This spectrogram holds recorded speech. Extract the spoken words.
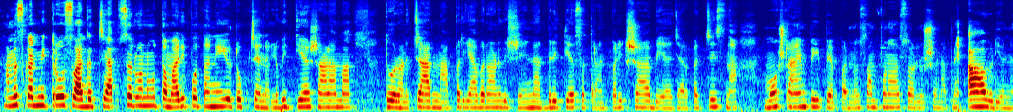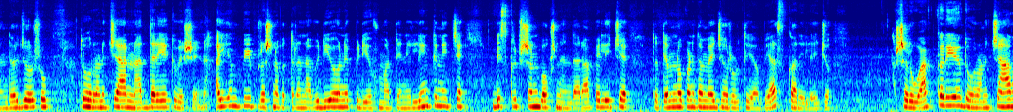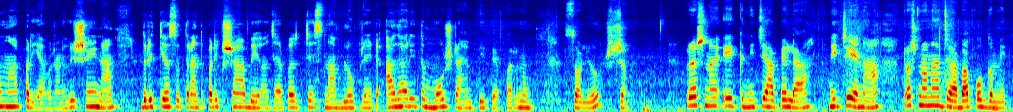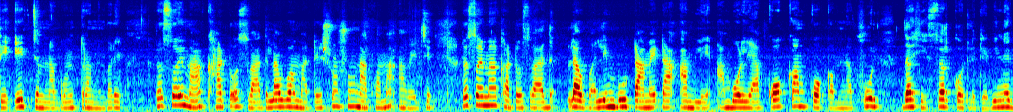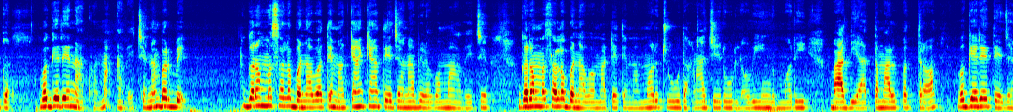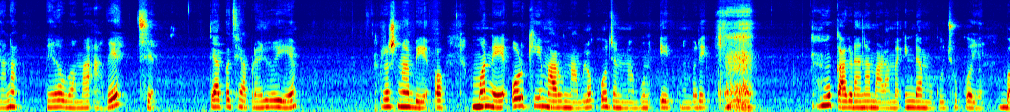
નમસ્કાર મિત્રો, સ્વાગત છે આપ સર્વનું તમારી પોતાની યુટ્યુબ ચેનલ વિદ્યાશાળામાં. ધોરણ ચારના પર્યાવરણ વિષયના દ્વિતીય સત્રાંત પરીક્ષા બે હજાર પચીસના મોસ્ટ આઈએમપી પેપરનું સંપૂર્ણ સોલ્યુશન આપણે આ વિડીયોની અંદર જોશું. ધોરણ ચારના દરેક વિષયના આઈએમપી પ્રશ્નપત્રના વીડિયો અને પીડીએફ માટેની લિંક નીચે ડિસ્ક્રિપ્શન બોક્સની અંદર આપેલી છે. તો તેમનો પણ તમે જરૂરથી અભ્યાસ કરી લેજો. શરૂઆત કરીએ ધોરણ ચારના પર્યાવરણ વિષયના. દ્વિતીય સત્રાંત પરીક્ષા બે હજાર પચીસના બ્લુ પ્રિન્ટ આધારિત મોસ્ટ આઈએમપી પેપરનું સોલ્યુશન પ્રશ્ન એક, નીચે આપેલા, નીચેના પ્રશ્નોના જવાબ આપો. ગમે તે એક જમના ગુણ ત્રણ નંબર એક. રસોઈમાં ખાટો સ્વાદ લાવવા માટે શું શું નાખવામાં આવે છે? રસોઈમાં ખાટો સ્વાદ લાવવા લીંબુ, ટામેટાં, આંબલી, આંબોળિયા, કોકમ, કોકમના ફૂલ, દહીં સરકો એટલે કે વિનેગર વગેરે નાખવામાં આવે છે. નંબર બે, ગરમ મસાલો બનાવવા તેમાં ક્યાં ક્યાં તેજાના ભેળવવામાં આવે છે? ગરમ મસાલો બનાવવા માટે તેમાં મરચું, ધાણા જીરું, લવિંગ, મરી, બાદિયા, તમાલપત્ર વગેરે તેજાના ભેળવવામાં આવે છે. ત્યાર પછી આપણે જોઈએ પ્રશ્ન બે. અ, મને ઓળખી મારું નામ લખો જેમના ગુણ એક, નંબર એક. હું કાગડાના માળામાં ઈંડા મૂકું છું કોયલ બ,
